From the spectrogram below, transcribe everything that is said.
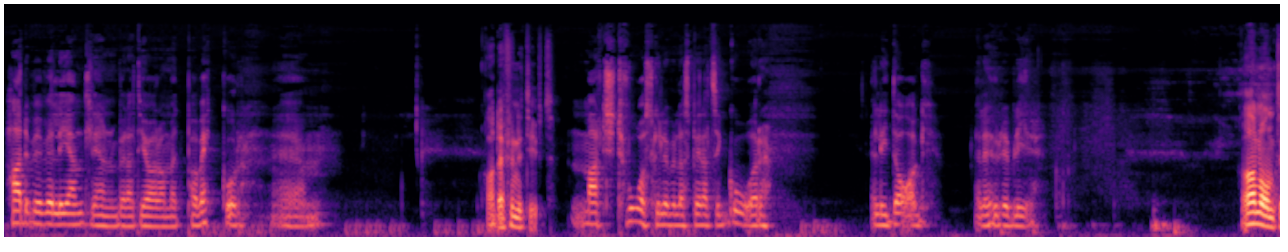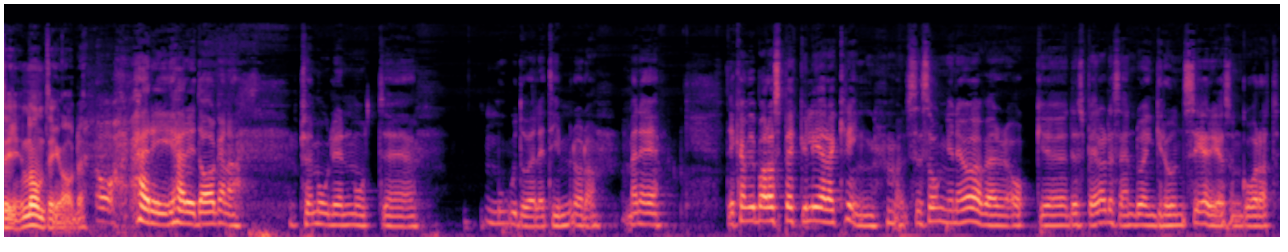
hade vi väl egentligen velat göra om ett par veckor. Ehm, Ja, definitivt. match två skulle väl ha spelats igår. Eller idag. Eller hur det blir. Ja, någonting, någonting av det. Ja, här i, här i dagarna. Förmodligen mot eh, Modo eller Timrå då. Men eh, det kan vi bara spekulera kring. Säsongen är över och eh, det spelades ändå en grundserie som går att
